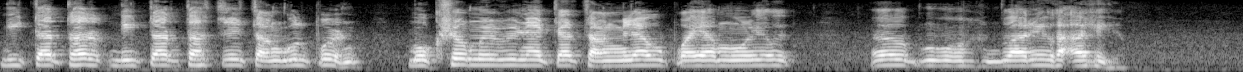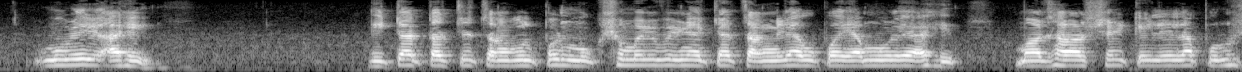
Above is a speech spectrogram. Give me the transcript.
गीतार्थ गीतार्थाचे चांगुलपण मोक्ष मिळविण्याच्या चांगल्या उपायामुळे द्वारे आहे. मुळे आहे. गीतार्थाचे चांगुलपण मोक्ष मिळविण्याच्या चांगल्या उपायामुळे आहे. माझा आश्रय केलेला पुरुष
